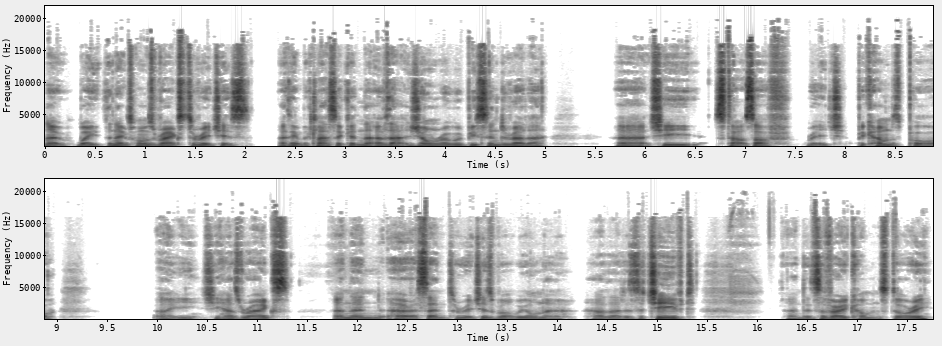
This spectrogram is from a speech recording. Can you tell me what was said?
No, wait, the next one was Rags to Riches. I think the classic of that genre would be Cinderella. Uh, she starts off rich, becomes poor, i.e., she has rags, and then her ascent to riches. Well, we all know how that is achieved, and it's a very common story.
